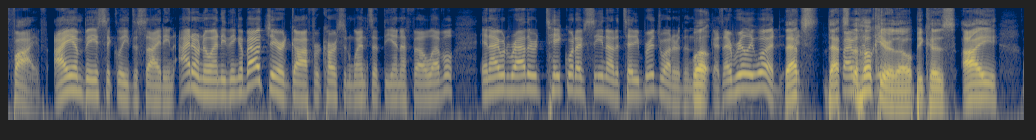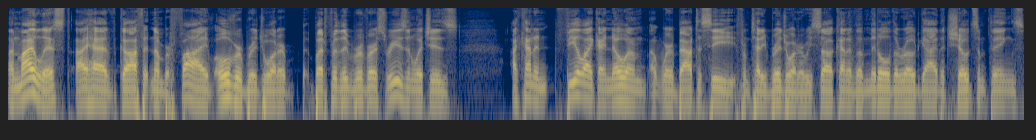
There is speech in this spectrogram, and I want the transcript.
five. I am basically deciding I don't know anything about Jared Goff or Carson Wentz at the NFL level, and I would rather take what I've seen out of Teddy Bridgewater than Well, those guys. I really would. That's I- that's the hook here, though, because I on my list I have Goff at number five over Bridgewater, but for the reverse reason, which is I kind of feel like I know what I'm, uh, we're about to see from Teddy Bridgewater. We saw kind of a middle of the road guy that showed some things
